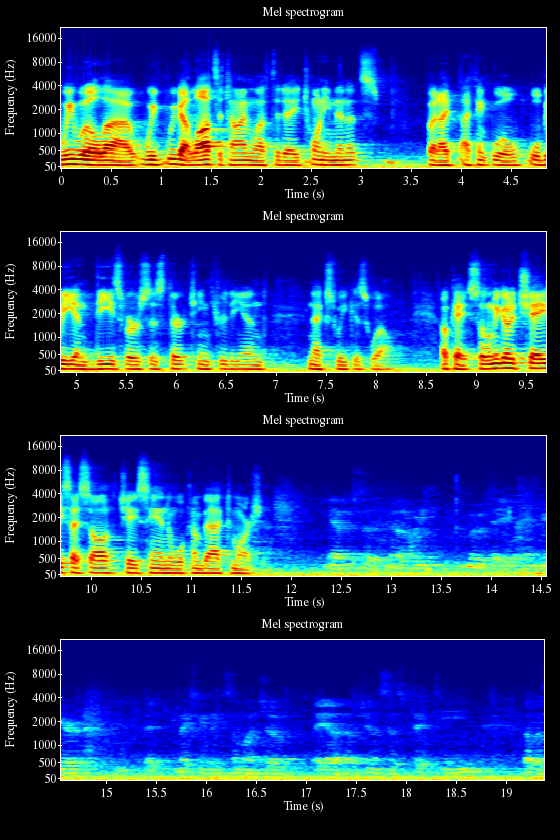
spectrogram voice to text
we will, uh, we've, we've got lots of time left today, 20 minutes, but I, I think we'll, we'll be in these verses 13 through the end next week as well. Okay, so let me go to Chase. I saw Chase hand, and we'll come back to Marcia. Yeah, just a, you know, when we move to Abraham here, it makes me think so much of uh, Genesis 15, of a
